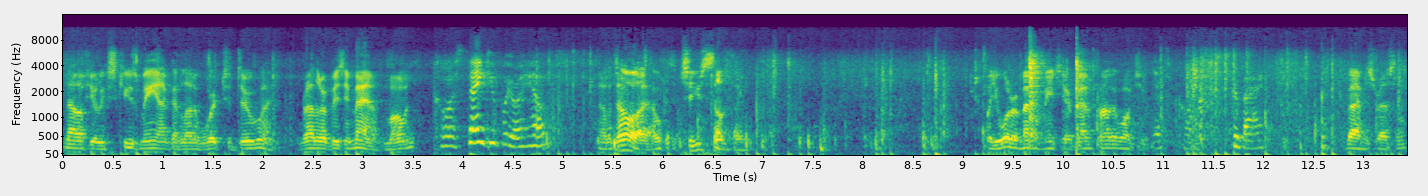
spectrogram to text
Now, if you'll excuse me, I've got a lot of work to do. I'm rather a busy man at the moment. Of course, thank you for your help. Not at all. I hope it achieves something. Well, you will remember me to your grandfather, won't you? Yes, of course. Goodbye. Goodbye, Miss Russell.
